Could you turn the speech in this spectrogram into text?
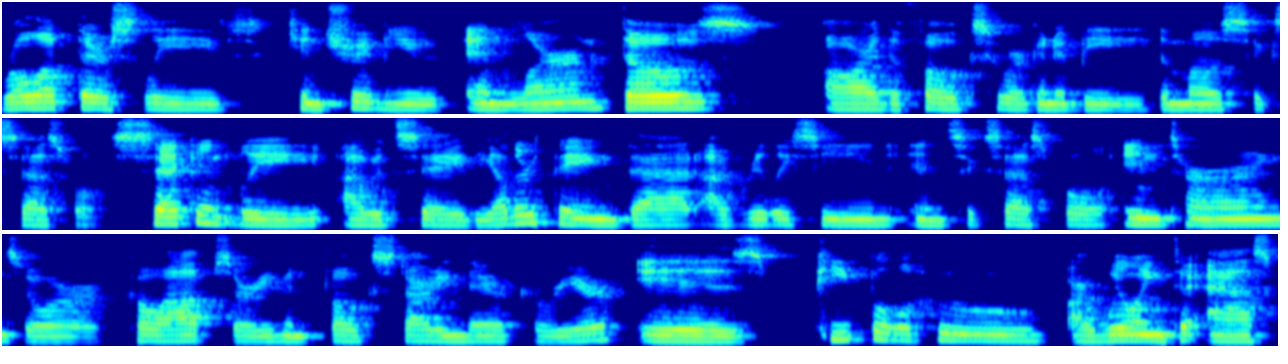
roll up their sleeves, contribute, and learn, those are the folks who are going to be the most successful. Secondly, I would say the other thing that I've really seen in successful interns or co ops or even folks starting their career is people who are willing to ask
